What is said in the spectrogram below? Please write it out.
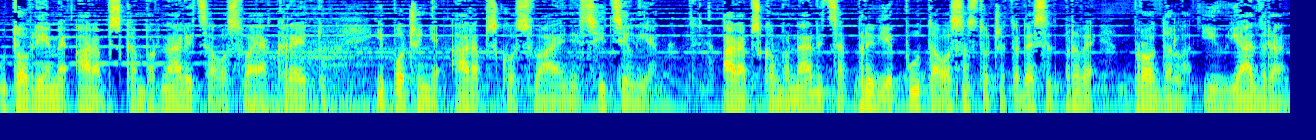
U to vrijeme arapska mornarica osvaja Kretu i počinje arapsko osvajanje Sicilije. Arapska mornarica prvi je puta 841. prodala i u Jadran.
